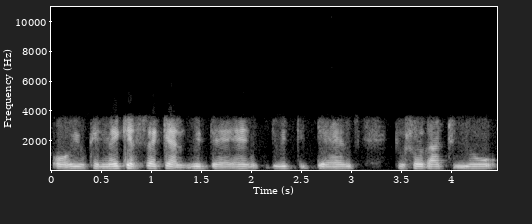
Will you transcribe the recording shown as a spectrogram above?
or you can make a circle with the hand, with the hands to show that you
